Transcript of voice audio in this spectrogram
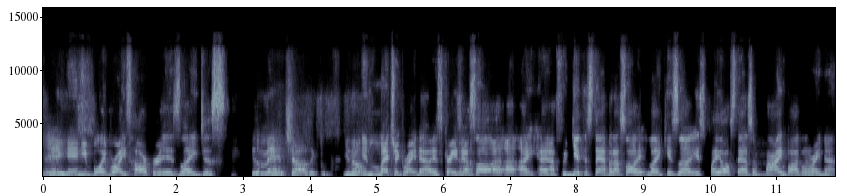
and your boy Bryce Harper is like just he's a man child. You know. electric right now. It's crazy. Yeah. I saw I, I I I forget the stat, but I saw like his uh his playoff stats are mind boggling right now.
